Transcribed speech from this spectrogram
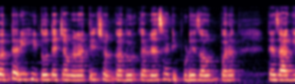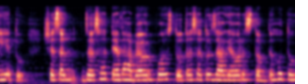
पण तरीही तो त्याच्या मनातील शंका दूर करण्यासाठी पुढे जाऊन परत त्या जागी येतो. शशांक जसा त्या धाब्यावर पोहोचतो तसा तो जाग्यावर स्तब्ध होतो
